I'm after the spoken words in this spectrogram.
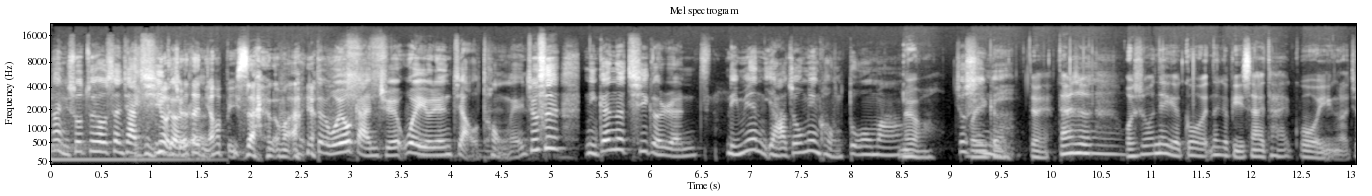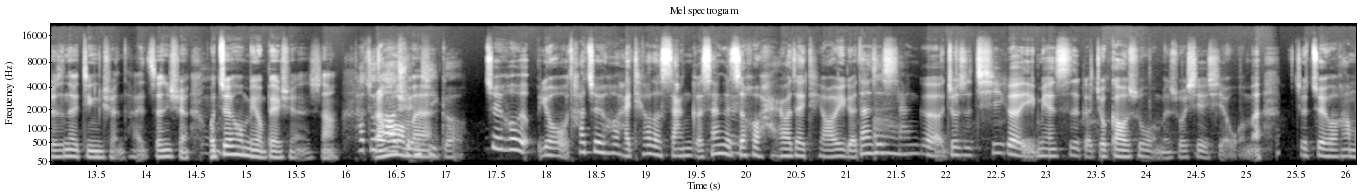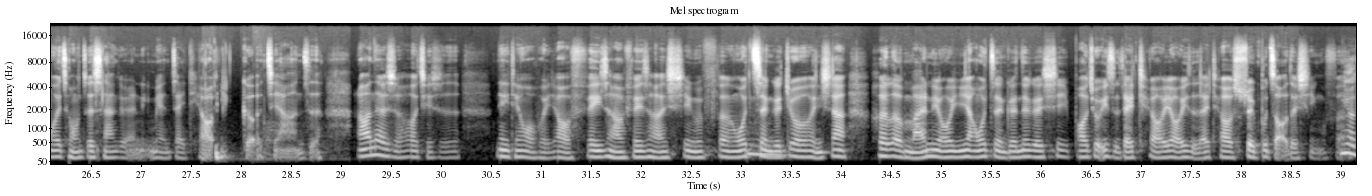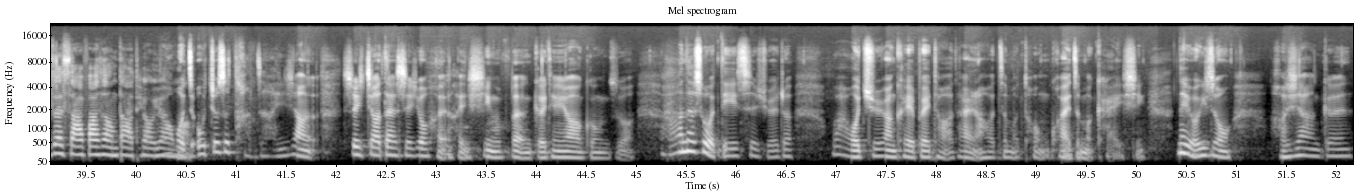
那你说最后剩下七个人，你觉得你要比赛了吗？对，我有感觉胃有点绞痛哎，就是你跟那七个人里面亚洲面孔多吗？没有，就是一个对。但是我说那个过那个比赛太过瘾了，就是那精选太甄选，我最后没有被选上。他最后要选几个？最后有他最后还挑了三个，三个之后还要再挑一个，但是三个就是七个里面四个就告诉我们说谢谢我们，就最后他们会从这三个人里面再挑一个这样子。然后那时候其实。那天我回家，我非常非常兴奋，我整个就很像喝了蛮牛一样，嗯、我整个那个细胞就一直在跳跃，一直在跳，睡不着的兴奋。你有在沙发上大跳跃吗？我我就是躺着很想睡觉，但是又很很兴奋，隔天又要工作。然后那是我第一次觉得，哇，我居然可以被淘汰，然后这么痛快，这么开心。那有一种好像跟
